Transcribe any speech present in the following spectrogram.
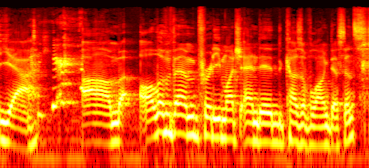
Yeah. to hear. Um, all of them pretty much ended because of long distance.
